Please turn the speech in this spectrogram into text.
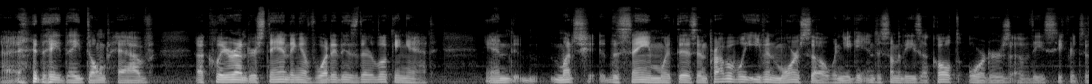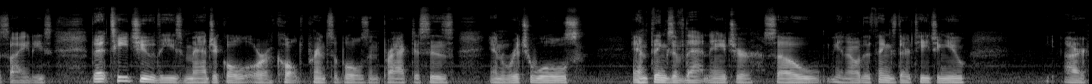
Uh, they they don't have a clear understanding of what it is they're looking at and much the same with this, and probably even more so when you get into some of these occult orders of these secret societies that teach you these magical or occult principles and practices and rituals and things of that nature. So, you know, the things they're teaching you are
